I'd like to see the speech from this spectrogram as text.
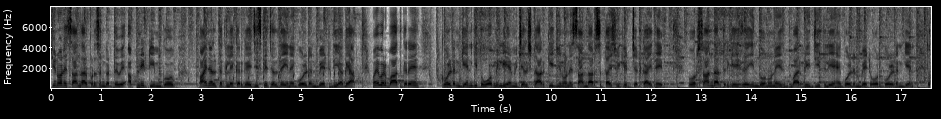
जिन्होंने शानदार प्रदर्शन करते हुए अपनी टीम को फाइनल तक लेकर गए, जिसके चलते इन्हें गोल्डन बेट दिया गया। वहीं पर बात करें गोल्डन गेंद की तो वो मिली है मिचेल स्टार की, जिन्होंने शानदार सत्ताईस विकेट चटकाए थे। और शानदार तरीके से इन दोनों ने इस बार भी जीत लिए हैं गोल्डन बेट और गोल्डन गेंद तो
